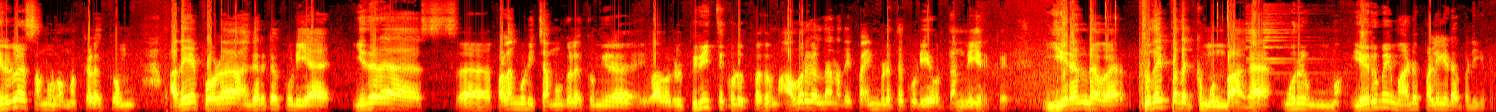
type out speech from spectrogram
இருளர் சமூக மக்களுக்கும் அதே போல அங்க இருக்கக்கூடிய இதர ச- பழங்குடி சமூகங்களுக்கும் அவர்கள் பிரித்து கொடுப்பதும் அவர்கள் தான் அதை பயன்படுத்தக்கூடிய ஒரு தன்மை இருக்கு. இறந்தவர் புதைப்பதற்கு முன்பாக ஒரு ம- எருமை மாடு பலியிடப்படுகிறது.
